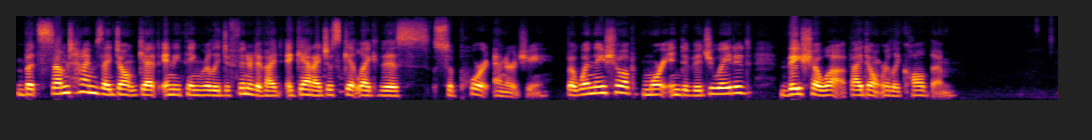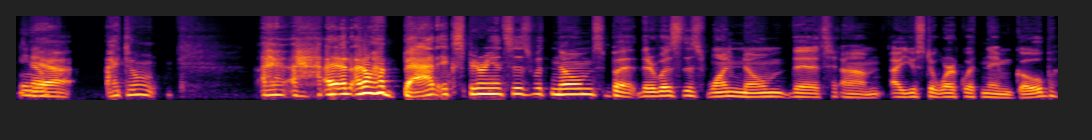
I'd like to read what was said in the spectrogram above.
but sometimes I don't get anything really definitive. I again, I just get like this support energy. But when they show up more individuated, they show up. I don't really call them. You know. Yeah, I don't I, I, I don't have bad experiences with gnomes, but there was this one gnome that um, I used to work with named Ghob,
